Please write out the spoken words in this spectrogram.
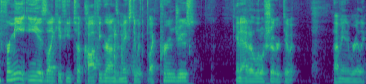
For me, E is like if you took coffee grounds and mixed it with like prune juice and added a little sugar to it. I mean, really.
